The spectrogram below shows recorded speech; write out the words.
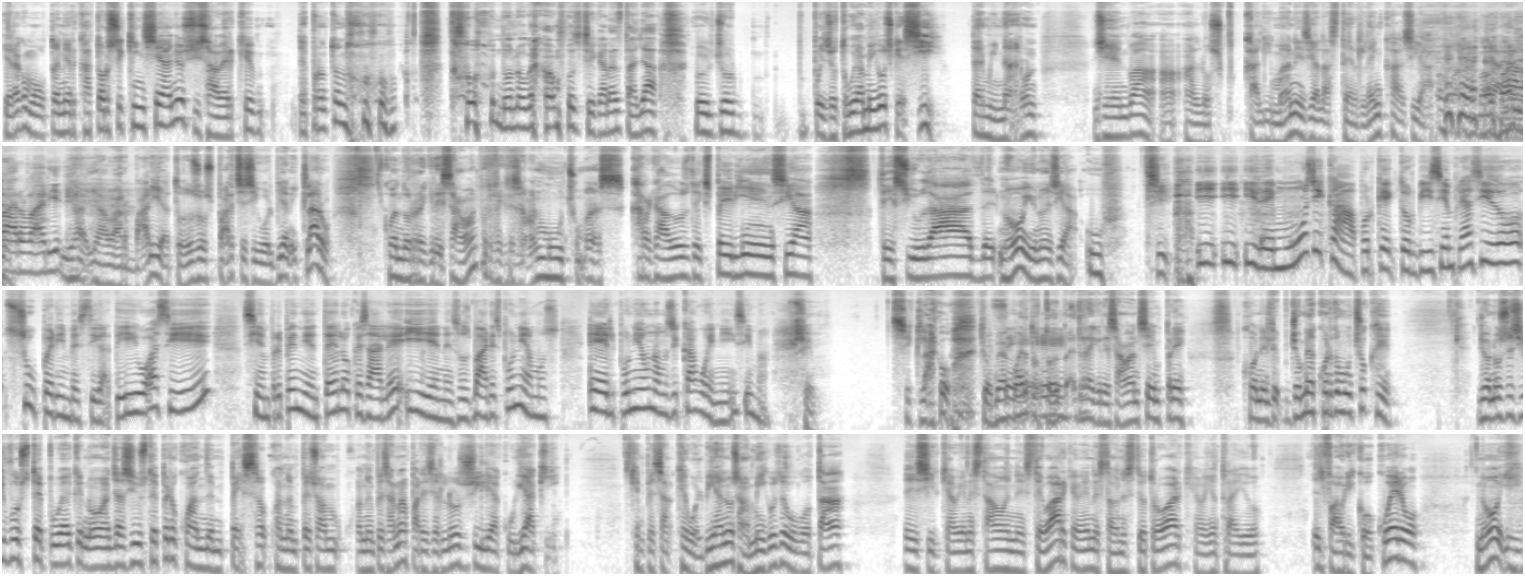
y era como tener 14, 15 años y saber que de pronto no, no, no logramos llegar hasta allá. Yo, yo- pues yo tuve amigos que sí terminaron yendo a, a- a los calimanes y a las terlencas y a, y a- La barbarie. y a, y a Barbarie, a todos esos parches y volvían. Y claro, cuando regresaban, pues regresaban mucho más cargados de experiencia, de ciudad, de- ¿no? Y uno decía, uff, sí, Y, y, y de música, porque Héctor B siempre ha sido súper investigativo, así, siempre pendiente de lo que sale, y en esos bares poníamos, él ponía una música buenísima. sí. Sí, claro, yo me Sí. acuerdo, todos regresaban siempre con el... Yo me acuerdo mucho que, yo no sé si fue usted, puede que no haya sido usted, pero cuando empezó, cuando empezó a- cuando empezaron a aparecer los Iliacuriaki, que, que volvían los amigos de Bogotá, de decir que habían estado en este bar, que habían estado en este otro bar, que habían traído el fabricó cuero, ¿no? Y,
